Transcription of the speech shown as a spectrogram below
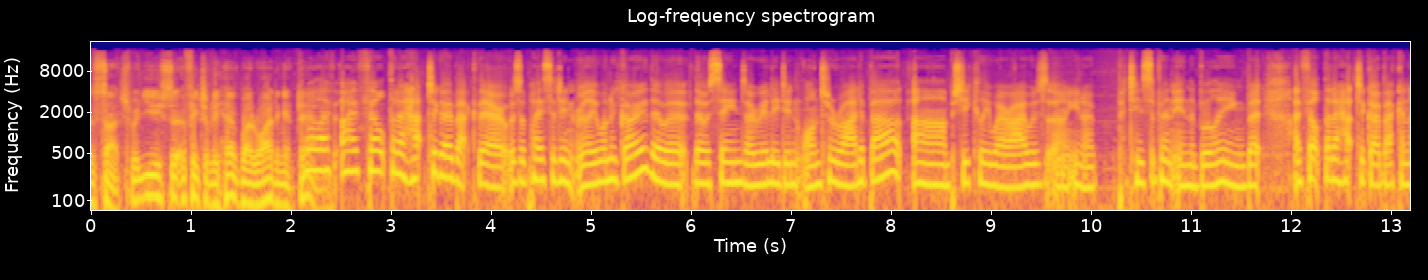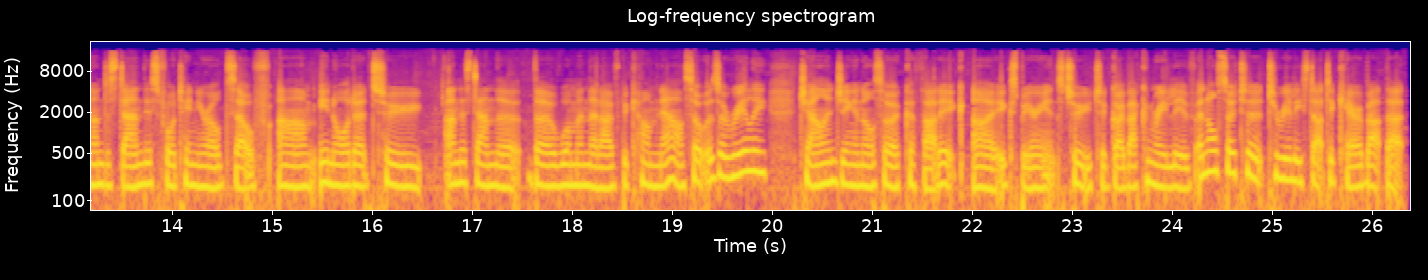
as such. But you effectively have by writing it down. Well, I, I felt that I had to go back there. It was a place I didn't really want to go. There were there were scenes I really didn't want to write about, um, particularly where I was, uh, you know, participant in the bullying. But I felt that I had to go back and understand this fourteen-year-old self um, in order to understand the the woman that I've become now. So it was a really challenging and also a cathartic uh, experience too to go back and relive, and also to to really start to care about that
